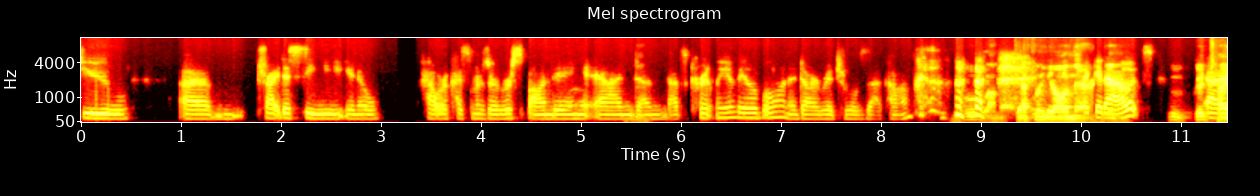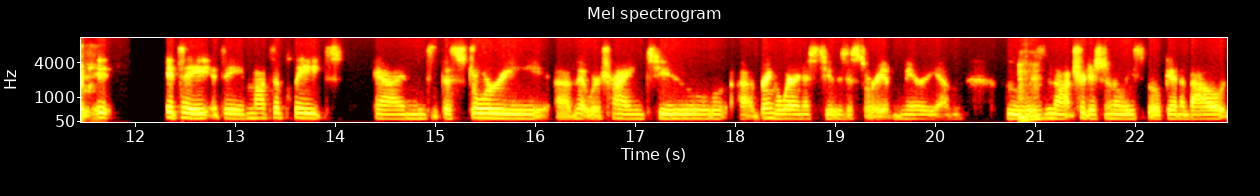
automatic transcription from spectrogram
to um, try to see you know how our customers are responding. And mm. um, that's currently available on adararituals.com. Ooh, I'm definitely going there. Check it yeah. out. Ooh, good time. Uh, it, it's a it's a matzah plate and the story um, that we're trying to uh, bring awareness to is the story of Miriam, who mm-hmm. is not traditionally spoken about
